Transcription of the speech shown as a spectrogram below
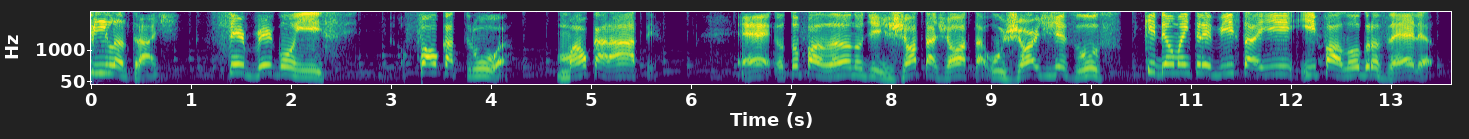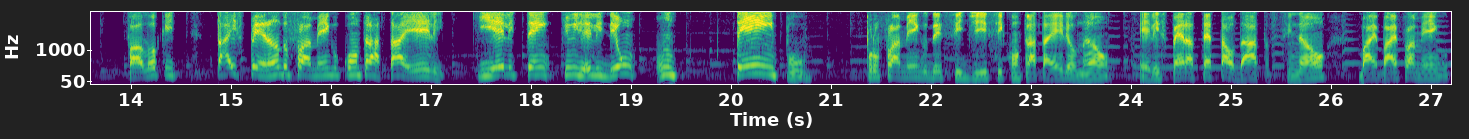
Pilantragem, ser vergonhice, falcatrua, mau caráter, É, eu tô falando de JJ, o Jorge Jesus, que deu uma entrevista aí e falou groselha. Falou que tá esperando o Flamengo contratar ele, que ele tem, que ele deu um, um tempo pro Flamengo decidir se contrata ele ou não. Ele espera até tal data, senão bye bye Flamengo.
